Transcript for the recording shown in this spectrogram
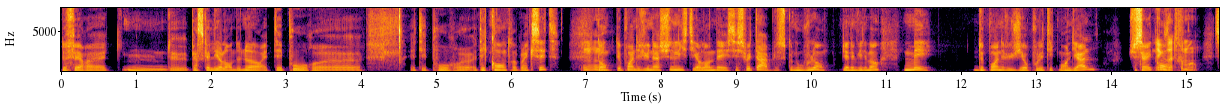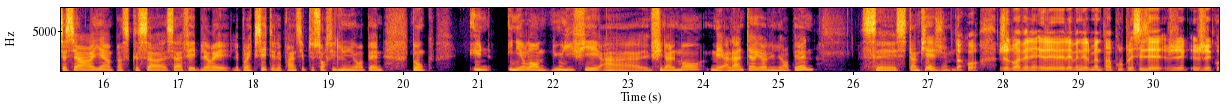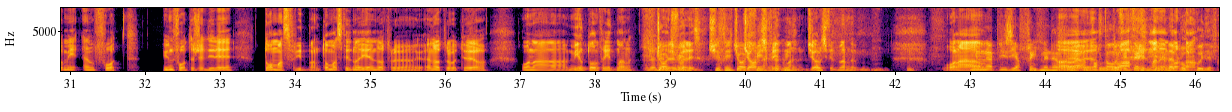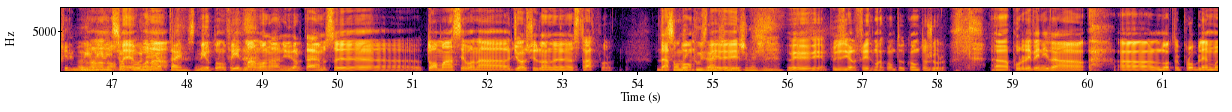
de faire, euh, de, parce que l'Irlande du Nord était pour, euh, était pour, euh, était contre Brexit. -hmm. Donc, du point de vue nationaliste irlandais, c'est souhaitable, ce que nous voulons, bien évidemment, mais de point de vue géopolitique mondial, je serais contre. Exactement. Ça sert à rien parce que ça, ça affaiblirait le Brexit et le principe de sortie de l'Union européenne. Donc, une, une Irlande unifiée finalement, mais à l'intérieur de l'Union européenne, c'est un piège. D'accord. Je dois revenir maintenant pour préciser, j'ai commis une faute. Une faute, je dirais, Thomas Friedman. Thomas Friedman est un autre, un autre auteur. On a Milton Friedman. George Friedman. George, George Friedman. Oui. George Friedman. On a... Il y en a plusieurs Friedman euh, importants aux Friedman Il y en a beaucoup de Friedman. Oui, non, oui, non, non, surtout au New York Times. Milton Friedman, on a New York Times euh, Thomas et on a George Friedman euh, Stratford. Ce sont des cousins, oui, j'imagine. Oui, oui, oui, plusieurs Friedman, comme, comme toujours. Euh, pour revenir à, à, notre problème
